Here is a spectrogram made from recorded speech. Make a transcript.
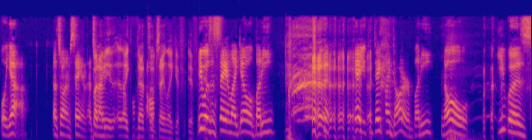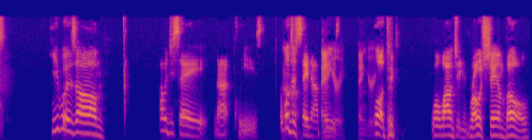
Well, yeah, that's what I'm saying. That's but I mean, like that's what I'm saying. Like if if he wasn't saying like, "Yo, buddy, yeah, you can date my daughter, buddy." No, he was, he was, um, how would you say, not pleased? We'll just say not pleased. angry, angry. Well, dude, well, wow, gee, Rochambeau,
